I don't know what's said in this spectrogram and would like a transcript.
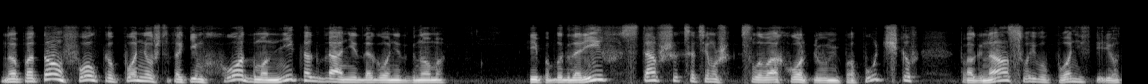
Но потом Фолка понял, что таким ходом он никогда не догонит гнома. И, поблагодарив ставших совсем уж словоохотливыми попутчиков, погнал своего пони вперед.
